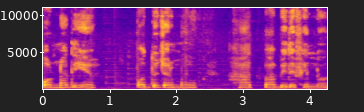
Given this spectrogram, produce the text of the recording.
ওড়না দিয়ে পদ্মজার মুখ, হাত, পা বেঁধে ফেলল।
